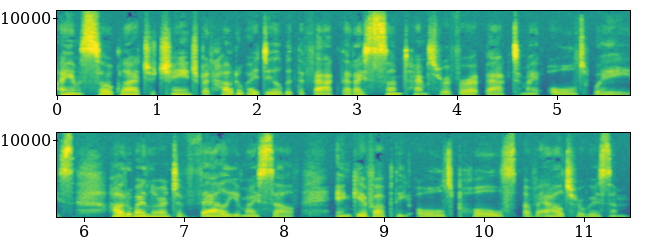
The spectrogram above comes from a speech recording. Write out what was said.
I am so glad to change, but how do I deal with the fact that I sometimes revert back to my old ways? How do I learn to value myself and give up the old pulls of altruism?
